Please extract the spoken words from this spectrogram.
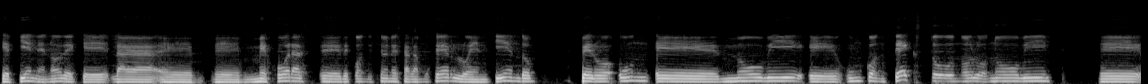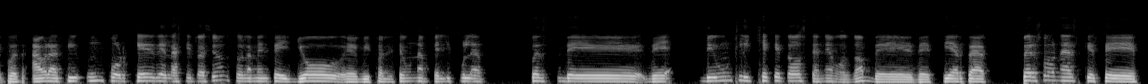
que tiene, ¿no? De que la eh, mejoras de condiciones a la mujer, lo entiendo, pero un, eh, no vi eh, un contexto, no, lo, no vi, eh, pues ahora sí, un porqué de la situación, solamente yo visualicé una película, pues, de, de, de, un cliché que todos tenemos, ¿no? De, de ciertas personas que se,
